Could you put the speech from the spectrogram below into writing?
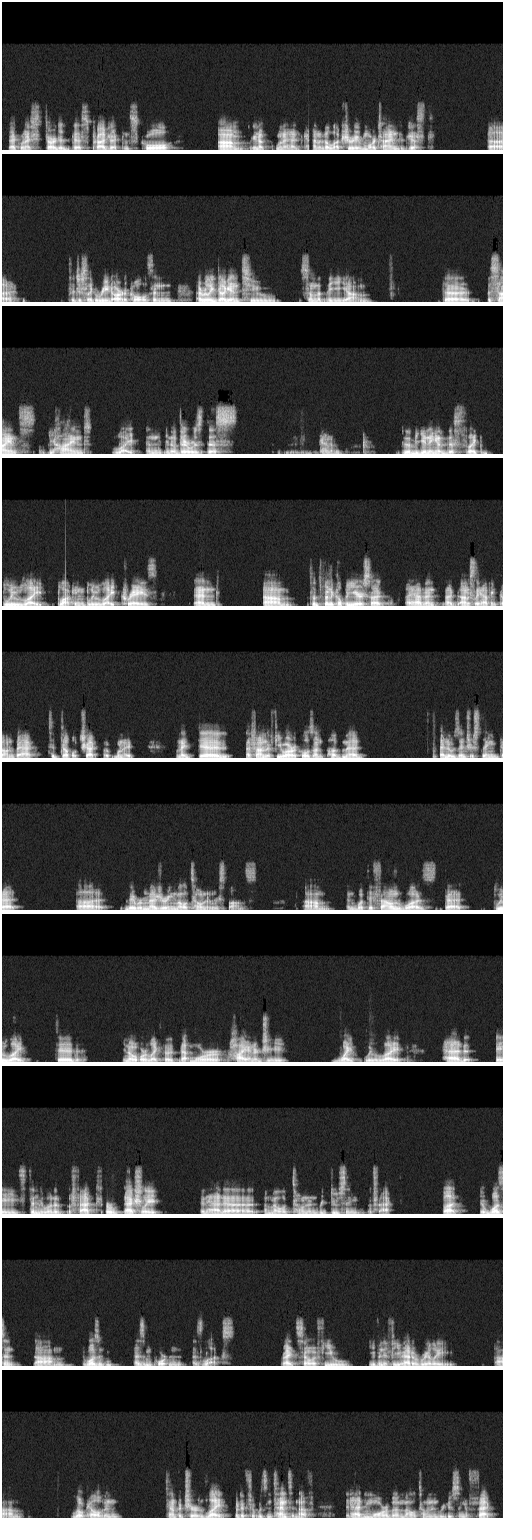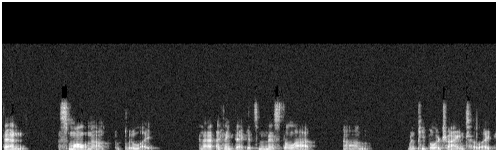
back when I started this project in school, um, you know, when I had kind of the luxury of more time to just uh, to just like read articles, and I really dug into some of the um, the the science behind light, and you know, there was this kind of the beginning of this like blue light blocking blue light craze and um, so it's been a couple years. So I, I haven't, I honestly haven't gone back to double check. But when I when I did, I found a few articles on PubMed, and it was interesting that uh, they were measuring melatonin response, um, and what they found was that blue light did, you know, or like the that more high energy white blue light had a stimulative effect, or actually it had a, a melatonin reducing effect, but it wasn't um, it wasn't as important as lux, right? So if you even if you had a really um, low Kelvin temperature light, but if it was intense enough, it had more of a melatonin reducing effect than a small amount of blue light, and I, I think that gets missed a lot um, when people are trying to like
